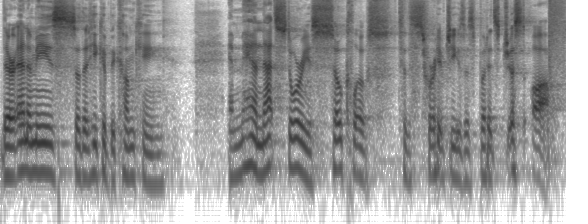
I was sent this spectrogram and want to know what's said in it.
their enemies so that he could become king. And man, that story is so close to the story of Jesus, but it's just off.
